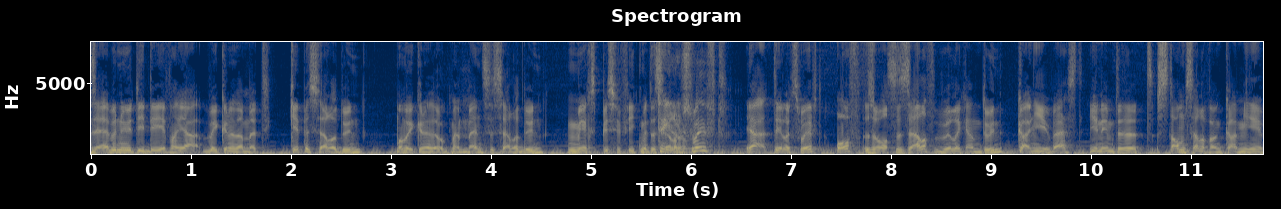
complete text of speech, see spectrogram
zij hebben nu het idee van, ja, wij kunnen dat met kippencellen doen, maar wij kunnen dat ook met mensencellen doen. Meer specifiek met de Taylor cellen... Swift? Ja, Taylor Swift. Of, zoals ze zelf willen gaan doen, Kanye West. Je neemt het stamcellen van Kanye,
